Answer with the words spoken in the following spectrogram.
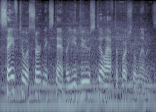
safe to a certain extent, but you do still have to push the limits.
